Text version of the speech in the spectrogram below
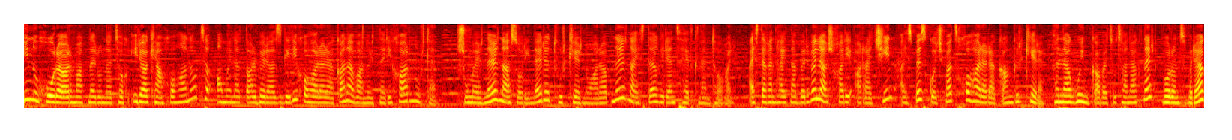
Հին ու խորը արմատներ ունեցող Իրաքյան խոհանոցը ամենատարբեր ազգերի խոհարարական ավանդույթների խառնուրդ է։ Շումերներն, ասորիները, թուրքերն ու արաբներն այստեղ իրենց հետքն են թողել։ Այստեղ են հայտնաբերվել աշխարի առաջին, այսպես կոչված խոհարարական գրքերը՝ հնագույն կավեցուցանակներ, որոնց վրա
